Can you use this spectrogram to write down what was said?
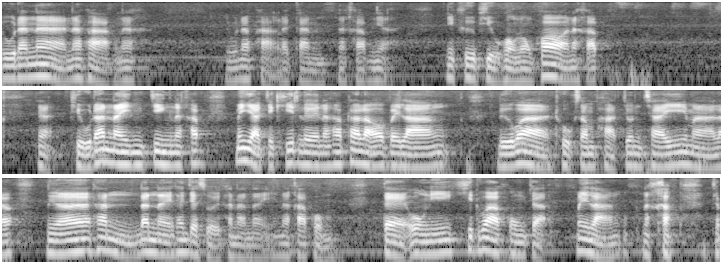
ดูด้านหน้าหน้าผากนะดูหน้าผากแล้วกันนะครับเนี่ยนี่คือผิวของหลวงพ่อนะครับเนี่ยผิวด้านในจริง ๆนะครับ ไม่อยากจะคิดเลยนะครับ ถ้าเราเอาไปล้าง หรือว่าถูกสัมผัสจนใช้มาแล้ว เนื้อท่านด้านในท่านจะสวยขนาดไหนนะครับผม แต่องค์นี้คิดว่าคงจะไม่ล้างนะครับ จะ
